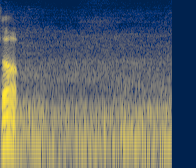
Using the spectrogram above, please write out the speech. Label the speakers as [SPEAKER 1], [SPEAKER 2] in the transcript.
[SPEAKER 1] What's up?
